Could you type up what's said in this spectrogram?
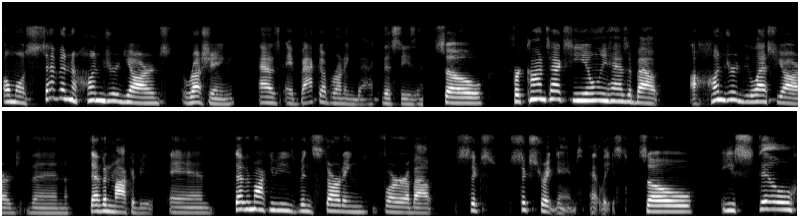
almost 700 yards rushing as a backup running back this season. So, for context, he only has about 100 less yards than Devin Mockobee. And Devin Mockobee's been starting for about six six straight games at least. So he's still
